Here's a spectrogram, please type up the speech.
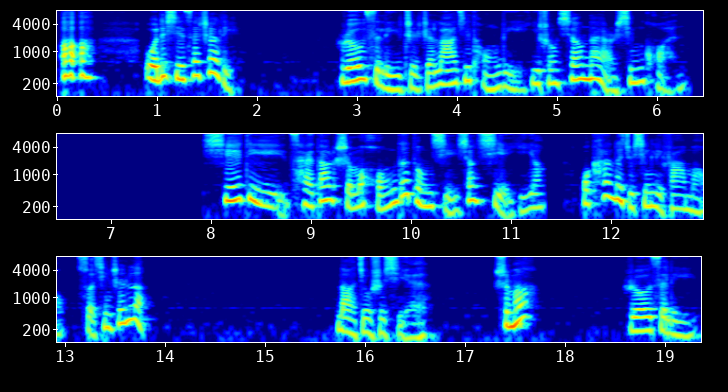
啊啊，我的鞋在这里。Rose 里指着垃圾桶里一双香奈儿新款，鞋底踩到了什么红的东西，像血一样，我看了就心里发毛，索性扔了。那就是血，什么？Rose 里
